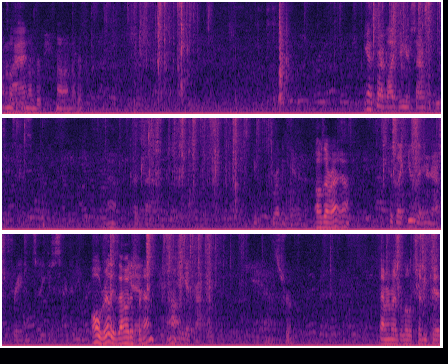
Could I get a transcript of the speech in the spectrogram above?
I don't know if it's a number. No, not number. You guys why Vlad Jr. signed with the Blue Jays, Yeah. because uh, he grew up in Canada. Oh, is that right? Yeah. Because like he was an international free agent, so he could just sign anywhere. Oh, really? Is that how it is for him? Oh, He get drafted, that's true. Yeah, I remember as a little chubby kid.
